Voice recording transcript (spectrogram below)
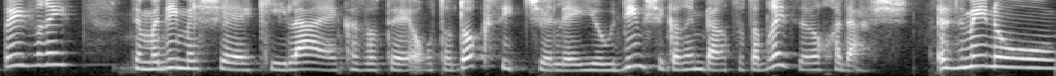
בעברית. אתם יודעים, יש קהילה כזאת אורתודוקסית של יהודים שגרים בארצות הברית, זה לא חדש. הזמינו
